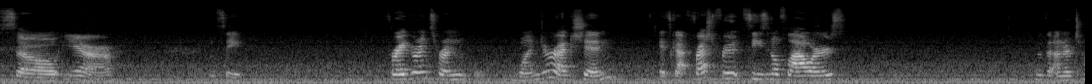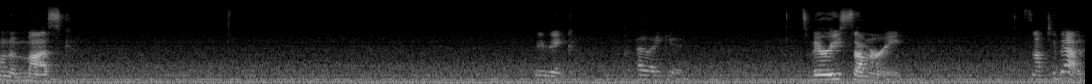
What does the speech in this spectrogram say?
So, yeah let's see. Fragrance run One Direction. It's got fresh fruit, seasonal flowers with an undertone of musk. What do you think? I like it. It's very summery. It's not too bad.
